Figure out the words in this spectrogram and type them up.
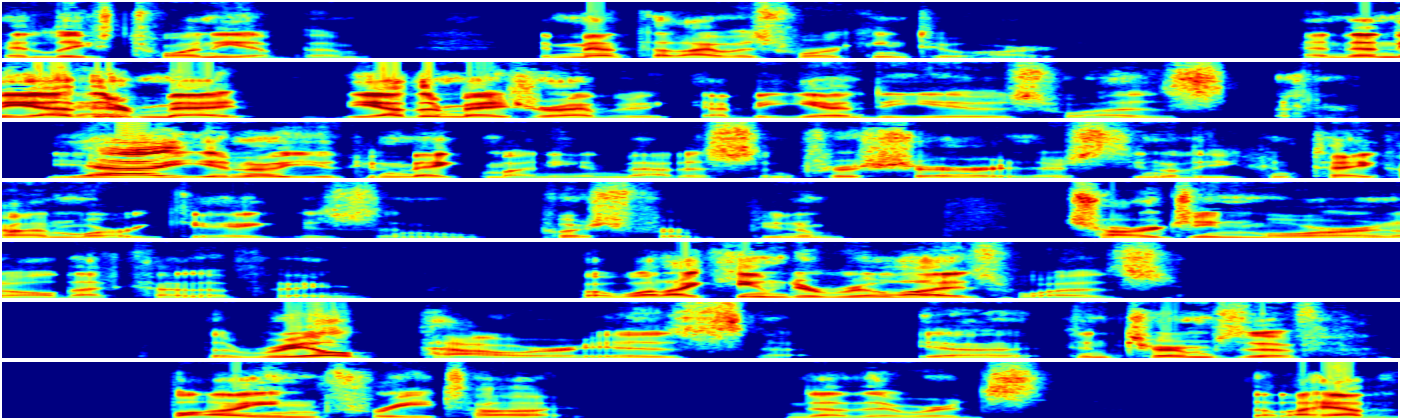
at least 20 of them, it meant that I was working too hard. And then the other me- the other measure I, be- I began to use was, yeah, you know, you can make money in medicine for sure. There's, you know, you can take on more gigs and push for, you know, charging more and all that kind of thing. But what I came to realize was the real power is uh, in terms of buying free time. In other words, that I have,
